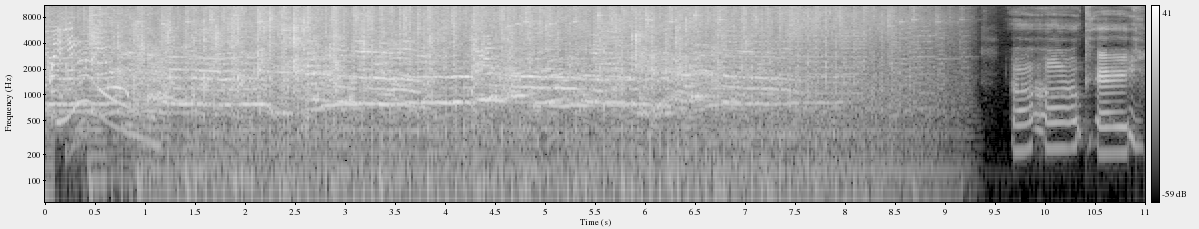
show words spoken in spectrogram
okay.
